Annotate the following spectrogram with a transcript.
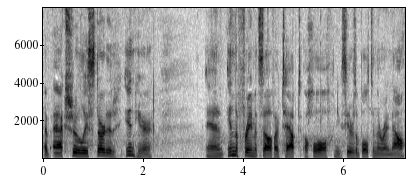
I've actually started in here and in the frame itself, I've tapped a hole. And you can see there's a bolt in there right now.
